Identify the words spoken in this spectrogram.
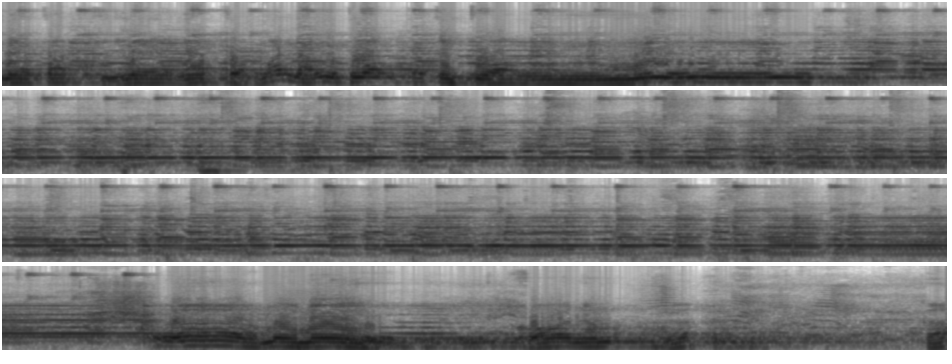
แม่พัดขี่แลงับจากมันหนังตวงแต่ที่จวง เออมือนี่ขอน้ำเฮ้ฮะ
